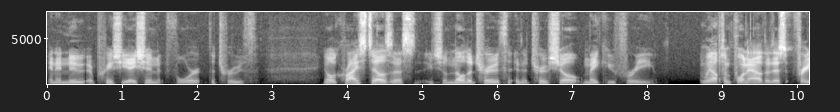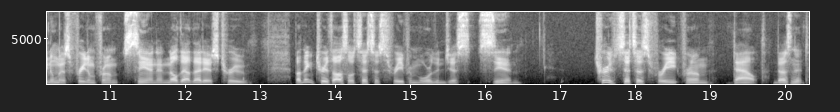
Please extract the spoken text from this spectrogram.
and a new appreciation for the truth. You know, Christ tells us, You shall know the truth, and the truth shall make you free. And we often point out that this freedom is freedom from sin, and no doubt that is true. But I think truth also sets us free from more than just sin. Truth sets us free from doubt, doesn't it?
